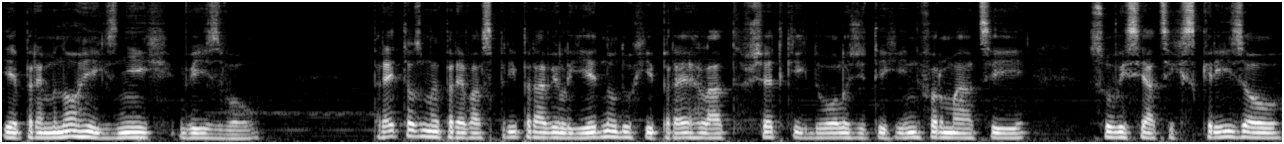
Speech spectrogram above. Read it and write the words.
je pre mnohých z nich výzvou. Preto sme pre vás pripravili jednoduchý prehľad všetkých dôležitých informácií súvisiacich s krízou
